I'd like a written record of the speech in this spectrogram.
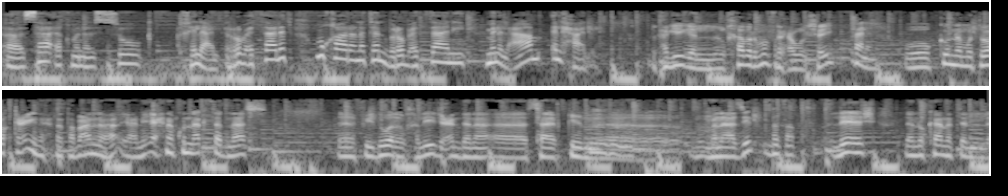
آه، سائق من السوق خلال الربع الثالث مقارنة بالربع الثاني من العام الحالي. الحقيقة الخبر مفرح أول شيء. فعلا. وكنا متوقعين إحنا طبعا يعني إحنا كنا أكثر ناس آه، في دول الخليج عندنا آه، سائقين آه، منازل. بالضبط. ليش؟ لأنه كانت ال-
